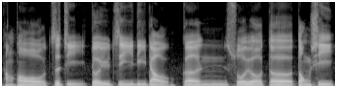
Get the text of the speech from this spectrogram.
然后自己对于自己力道跟所有的东西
